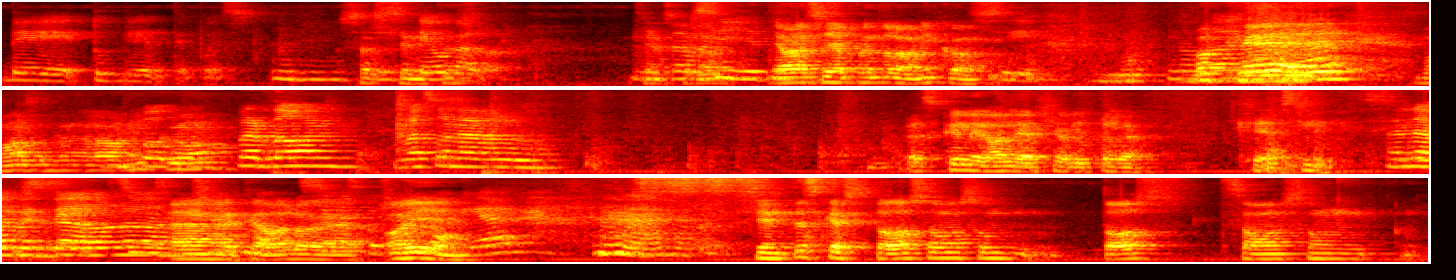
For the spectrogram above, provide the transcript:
de tu cliente, pues. y tengo calor. Sí, y ahora sí aprendo el abanico. Sí. ok, vamos a aprender el abanico. Perdón, va a sonar algo. Es que le va alergia ahorita la Kesley. A la mercadóloga. A la mercadóloga. Oye, ¿sientes que todos somos un. Todos somos un,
